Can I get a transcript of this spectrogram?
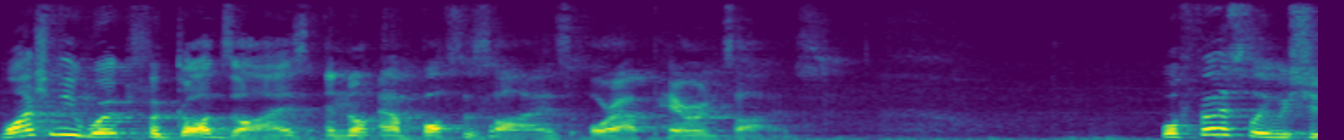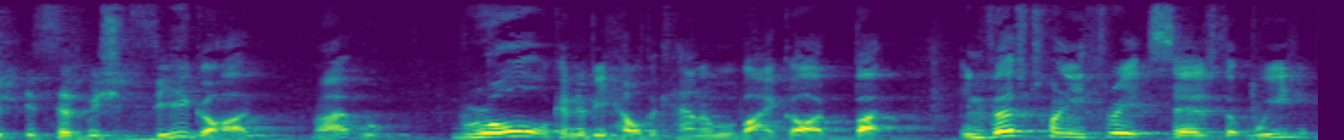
Why should we work for God's eyes and not our boss's eyes or our parents' eyes? Well, firstly, we should, it says we should fear God, right? We're all going to be held accountable by God. But in verse 23, it says that we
